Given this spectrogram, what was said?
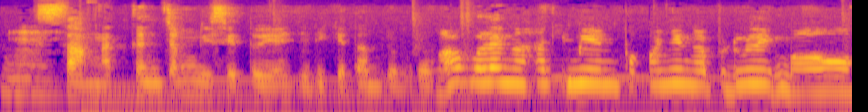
hmm. sangat kenceng di situ ya jadi kita benar-benar nggak boleh ngehakimin pokoknya nggak peduli mau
